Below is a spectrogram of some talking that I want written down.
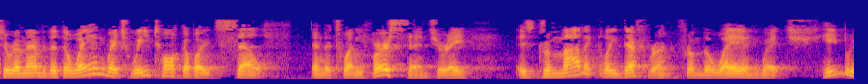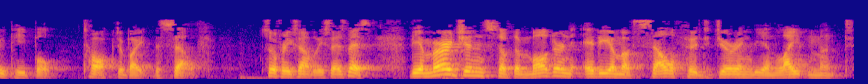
to remember that the way in which we talk about self in the 21st century is dramatically different from the way in which Hebrew people talked about the self. So, for example, he says this The emergence of the modern idiom of selfhood during the Enlightenment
